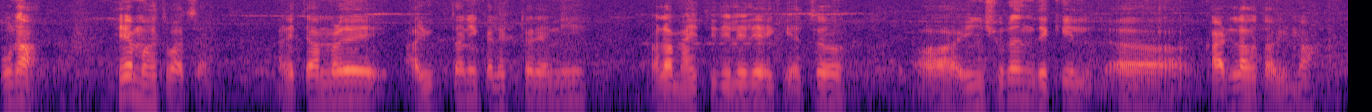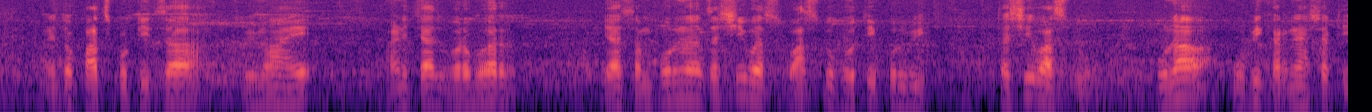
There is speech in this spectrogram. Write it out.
पुन्हा हे महत्त्वाचं आहे. आणि त्यामुळे आयुक्त आणि कलेक्टर यांनी मला माहिती दिलेली आहे की याचं इन्शुरन्स देखील काढला होता विमा. आणि तो पाच कोटीचा विमा आहे. आणि त्याचबरोबर या संपूर्ण जशी वस वास्तू होती पूर्वी तशी वास्तू पुन्हा उभी करण्यासाठी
